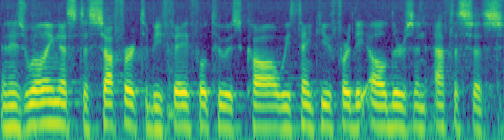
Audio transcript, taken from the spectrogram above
and his willingness to suffer to be faithful to his call. We thank you for the elders in Ephesus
